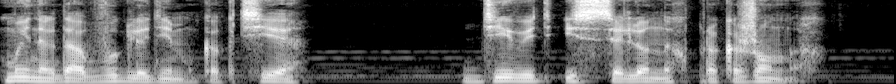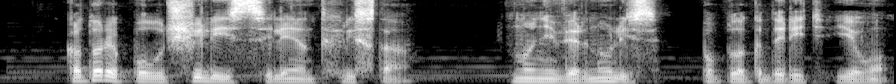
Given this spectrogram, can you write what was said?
Мы иногда выглядим как те девять исцеленных прокаженных, которые получили исцеление от Христа, но не вернулись поблагодарить Его.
